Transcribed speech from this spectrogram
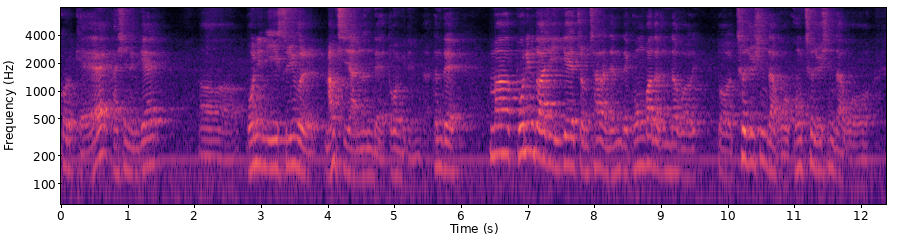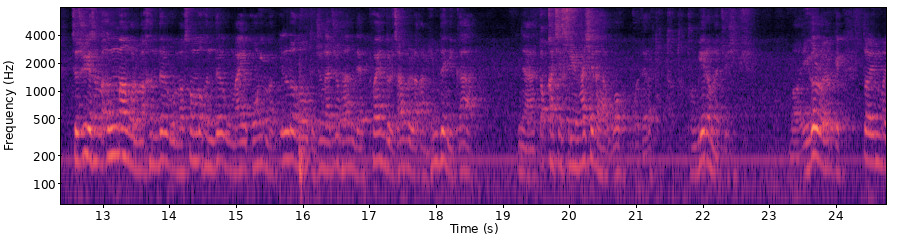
그렇게 하시는 게 어, 본인이 이 스윙을 망치지 않는데 도움이 됩니다. 근데 막 본인도 아직 이게 좀 잘안 되는데 공 받아준다고 또 쳐주신다고 공 쳐주신다고 저쪽에서 막 엉망으로 막 흔들고 막 손목 흔들고 막이 공이 막 일로 놓고 들쭉날쭉 하는데 포핸드로 잡으려고 하면 힘드니까 그냥 똑같이 스윙 하시라 하고 그대로 톡톡톡톡 밀어만 주십시오. 뭐 이걸로 이렇게 또 뭐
